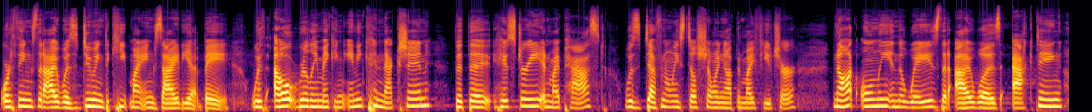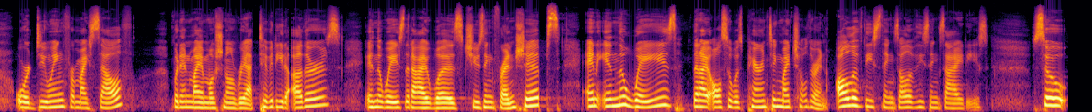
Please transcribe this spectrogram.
or things that I was doing to keep my anxiety at bay without really making any connection that the history in my past was definitely still showing up in my future. Not only in the ways that I was acting or doing for myself, but in my emotional reactivity to others, in the ways that I was choosing friendships, and in the ways that I also was parenting my children. All of these things, all of these anxieties. So,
